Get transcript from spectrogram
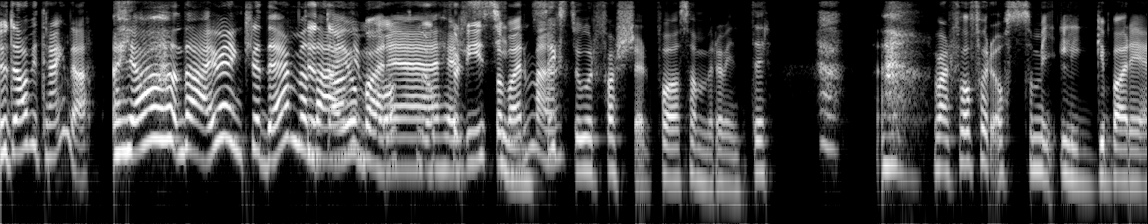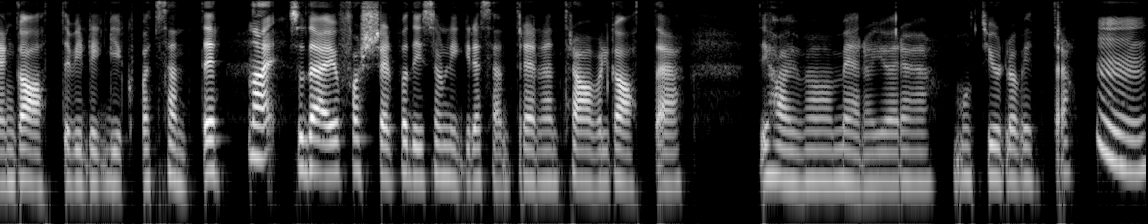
Du, da vi trenger det. Ja, det er jo egentlig det, men Du, det er jo bare helt sinnssykt stor forskjell på sommer og vinter. I hvert fall for oss som ligger bare i en gate, vi ligger jo ikke på et senter. Nei. Så det er jo forskjell på de som ligger i et senter eller en travel gate. De har jo mer å gjøre mot jul og vinter. Mm.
